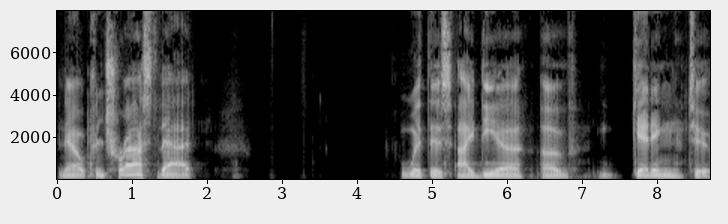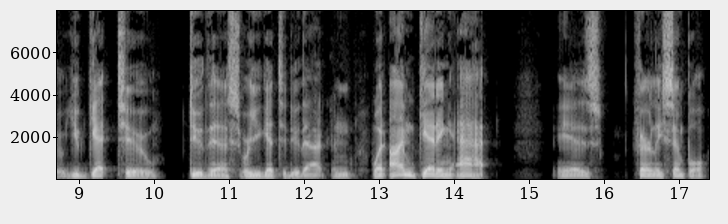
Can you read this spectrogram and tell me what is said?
Now, contrast that with this idea of getting to, you get to do this or you get to do that. And what I'm getting at is fairly simple.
